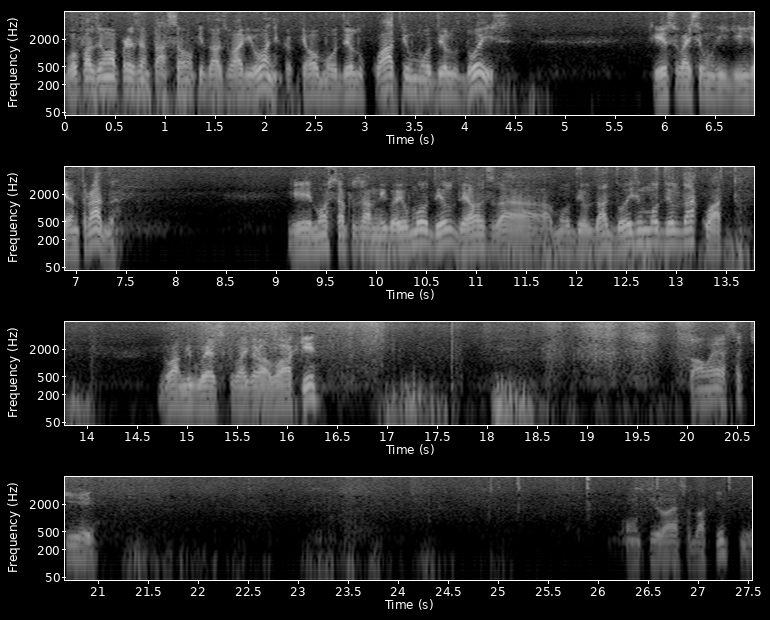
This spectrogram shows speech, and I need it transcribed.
Vou fazer uma apresentação aqui das variônicas, que é o modelo 4 e o modelo 2. Que esse vai ser um vidinho de entrada. E mostrar para os amigos aí o modelo delas, a, o modelo da 2 e o modelo da 4. Meu amigo Edson que vai gravar aqui. Então essa aqui. Vamos tirar essa daqui, porque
